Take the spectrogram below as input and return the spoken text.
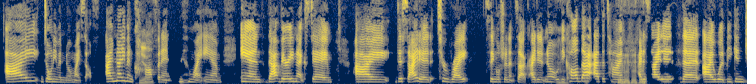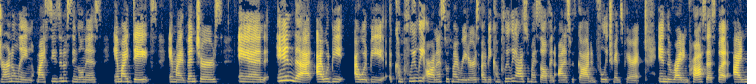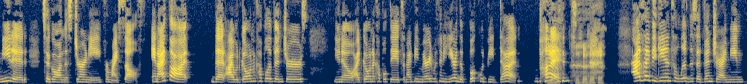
I don't even know myself. I'm not even confident yeah. in who I am. And that very next day, I decided to write Single Shouldn't Suck. I didn't know it would be mm. called that at the time. I decided that I would begin journaling my season of singleness and my dates and my adventures. And in that, I would be I would be completely honest with my readers. I'd be completely honest with myself and honest with God and fully transparent in the writing process. But I needed to go on this journey for myself. And I thought that I would go on a couple adventures you know, I'd go on a couple dates and I'd be married within a year and the book would be done. But yeah. as I began to live this adventure, I mean,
